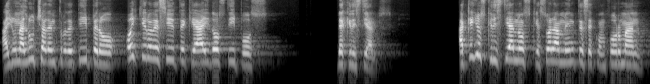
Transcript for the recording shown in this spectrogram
hay una lucha dentro de ti, pero hoy quiero decirte que hay dos tipos de cristianos. Aquellos cristianos que solamente se conforman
